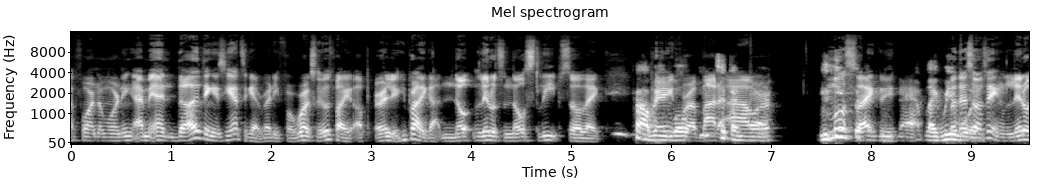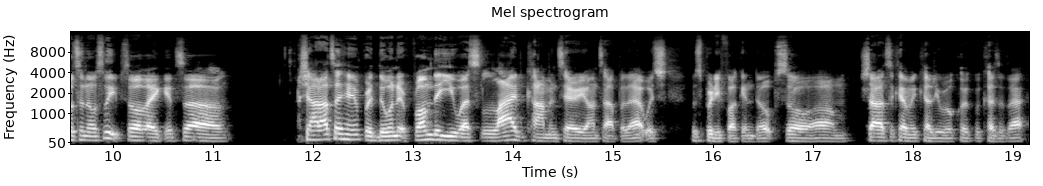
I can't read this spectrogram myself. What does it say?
at four in the morning. I mean, and the other thing is he had to get ready for work, so he was probably up earlier. He probably got no little to no sleep. So like Probably for about an took a nap. hour. Most likely. nap, like we but that's what I'm saying. Little to no sleep. So like it's uh shout out to him for doing it from the US live commentary on top of that, which was pretty fucking dope. So um shout out to Kevin Kelly real quick because of that.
